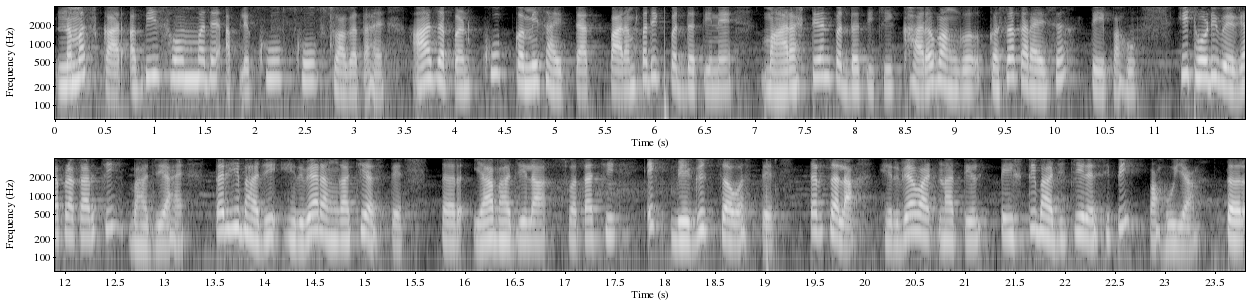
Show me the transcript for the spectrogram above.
नमस्कार अबीज होममध्ये आपले खूप खूप स्वागत आहे. आज आपण खूप कमी साहित्यात पारंपरिक पद्धतीने महाराष्ट्रीयन पद्धतीची खारं वांगं कसं करायचं ते पाहू. ही थोडी वेगळ्या प्रकारची भाजी आहे. तर ही भाजी हिरव्या रंगाची असते. तर या भाजीला स्वतःची एक वेगळीच चव असते. तर चला हिरव्या वाटणातील टेस्टी भाजीची रेसिपी पाहूया. तर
